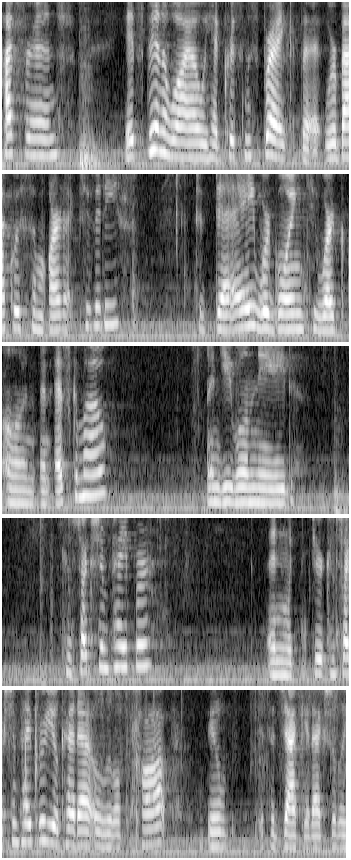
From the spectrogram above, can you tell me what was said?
Hi friends. It's been a while. We had Christmas break, but we're back with some art activities. Today we're going to work on an Eskimo and you will need construction paper and with your construction paper you'll cut out a little top. It'll it's a jacket actually.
